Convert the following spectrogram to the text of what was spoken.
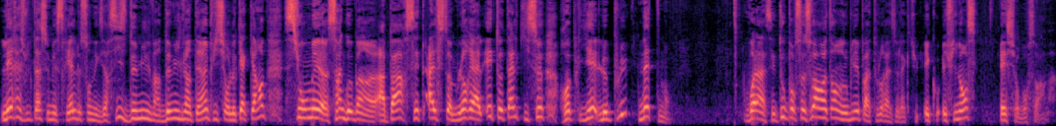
les résultats semestriels de son exercice 2020-2021. Puis sur le CAC 40, si on met euh, Saint-Gobain euh, à part, c'est Alstom, L'Oréal et Total qui se repliaient le plus nettement. Voilà, c'est tout pour ce soir. Maintenant, n'oubliez pas tout le reste de l'actu éco et finance est sur Boursorama.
